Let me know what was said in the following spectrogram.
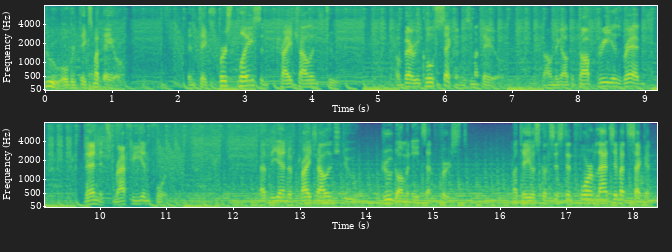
Drew overtakes Matteo. And takes first place in Tri Challenge 2. A very close second is Matteo. Rounding out the top three is Reg. Then it's Rafi and fourth. At the end of Tri Challenge 2, Drew dominates at first. Matteo's consistent form lands him at second.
